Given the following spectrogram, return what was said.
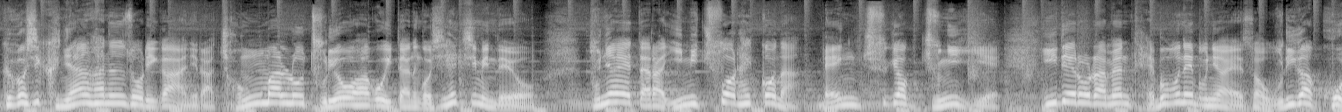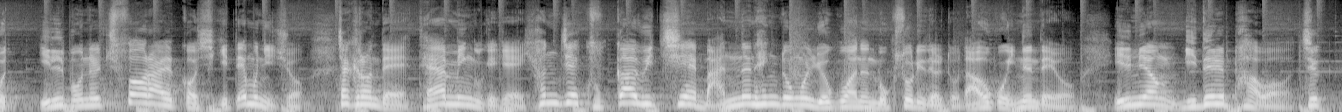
그것이 그냥 하는 소 리가 아니라 정말로 두려워하고 있다는 것이 핵심인데요. 분야에 따라 이미 추월했거나 맹추격 중이기에 이대로라면 대부분의 분야에서 우리가 곧 일본을 추월할 것이기 때문이죠. 자 그런데 대한민국에게 현재 국가 위치에 맞는 행동을 요구하는 목소리들도 나오고 있는데요. 일명 middle power 즉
